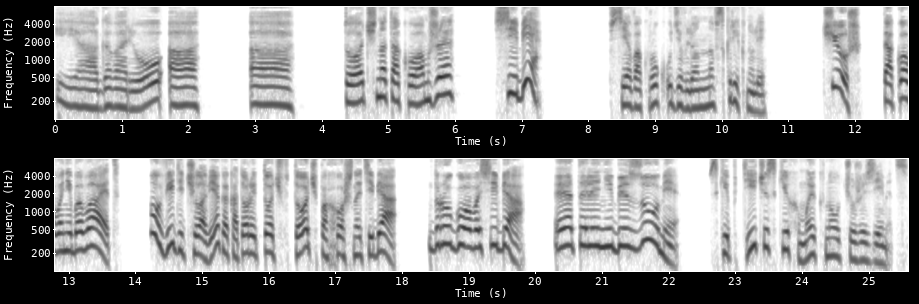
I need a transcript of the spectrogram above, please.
«Я говорю о... о... точно таком же... себе!» Все вокруг удивленно вскрикнули. «Чушь! Такого не бывает! Увидеть человека, который точь-в-точь точь похож на тебя, другого себя. Это ли не безумие?» — скептически хмыкнул чужеземец.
